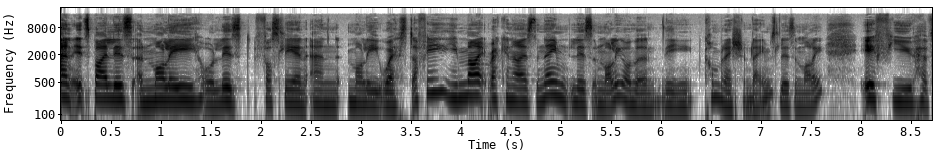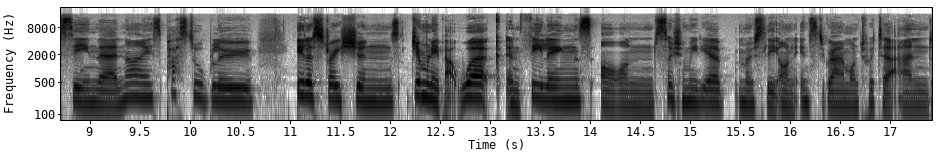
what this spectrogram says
And it's by Liz and Molly, or Liz Fosslien and Molly West Duffy. You might recognise the name Liz and Molly, or the, the combination of names, Liz and Molly, if you have seen their nice pastel blue illustrations, generally about work and feelings on social media, mostly on Instagram, on Twitter, and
